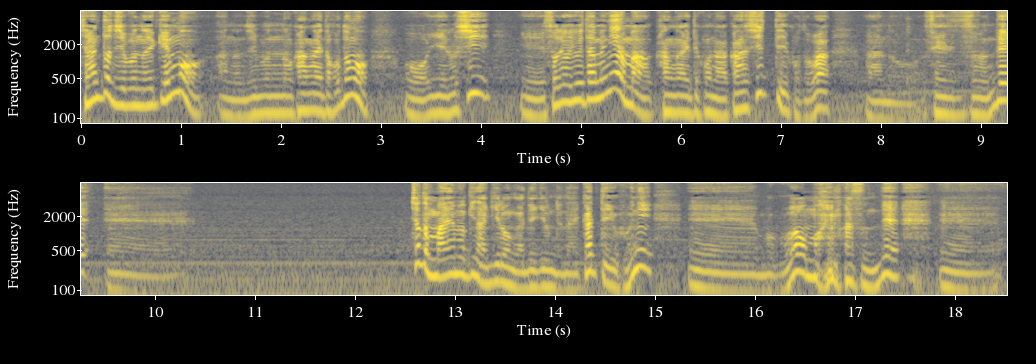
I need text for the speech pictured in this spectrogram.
ちゃんと自分の意見も、あの、自分の考えたことも言えるし、えそれを言うためにはまあ考えてこなあかんしっていうことは、あの、成立するんで、えーちょっと前向きな議論ができるんじゃないかっていうふうに、えー僕は思いますんで、えー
